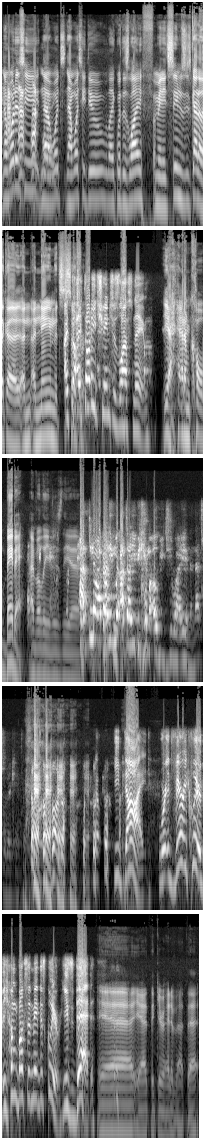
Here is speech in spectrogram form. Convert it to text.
Now what is he? Now what's now what's he do like with his life? I mean, it seems he's got like a a, a name that's. I, so thought I thought he changed his last name. Yeah, Adam Cole, baby, I believe is the. Uh... I, no, I thought he, I thought he became an OBGYN, and that's where that came from. He died. Where it's very clear. The Young Bucks have made this clear. He's dead. yeah, yeah, I think you're right about that.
